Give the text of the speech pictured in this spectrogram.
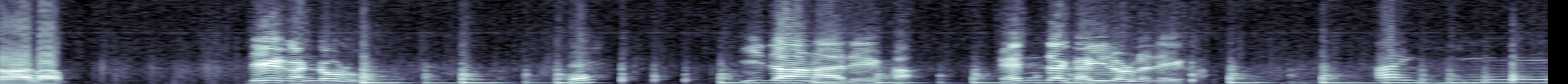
കാണാം. ദേ കണ്ടോളൂ. ഇതാണ് ആ രേഖ. എന്റെ കയ്യിലുള്ള രേഖ. അയ്യേ.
